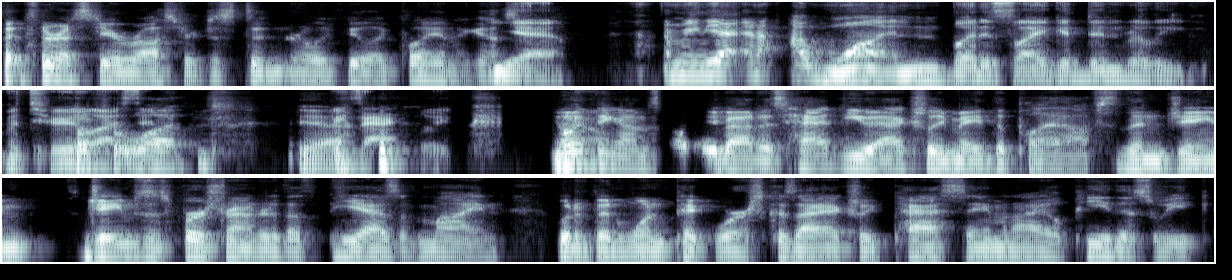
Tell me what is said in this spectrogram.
but the rest of your roster just didn't really feel like playing. I guess. Yeah, I mean, yeah, and I won, but it's like it didn't really But materialize. for what? Yeah. Exactly. The only No. thing I'm salty about is had you actually made the playoffs, then James James's first rounder that he has of mine would have been one pick worse because I actually passed Sam and ILP this week,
